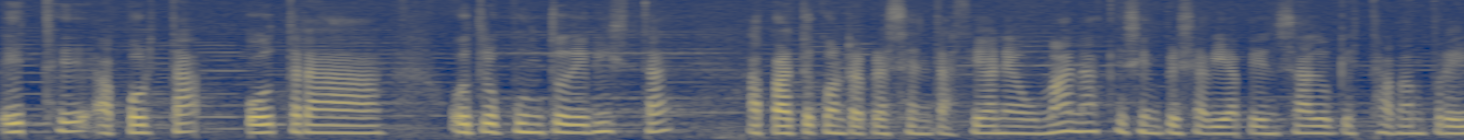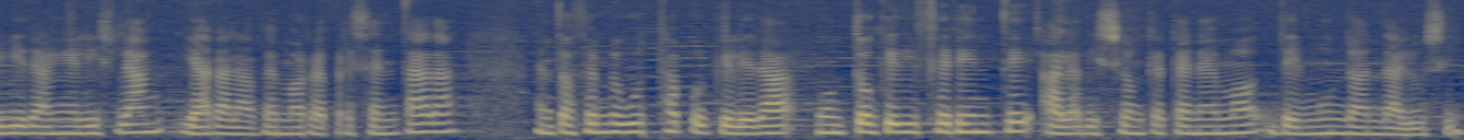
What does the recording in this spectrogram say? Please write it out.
este aporta otro punto de vista aparte con representaciones humanas que siempre se había pensado que estaban prohibidas en el Islam y ahora las vemos representadas. Entonces me gusta porque le da un toque diferente a la visión que tenemos del mundo andalusí.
